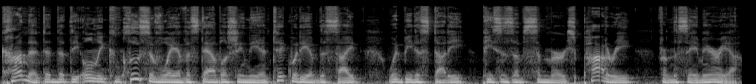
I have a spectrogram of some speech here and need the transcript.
commented that the only conclusive way of establishing the antiquity of the site would be to study pieces of submerged pottery from the same area.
